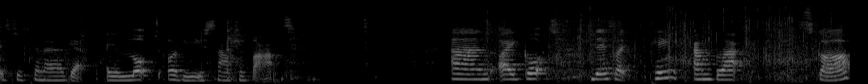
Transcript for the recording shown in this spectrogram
it's just going to get a lot of use out of that. And I got this like pink and black scarf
